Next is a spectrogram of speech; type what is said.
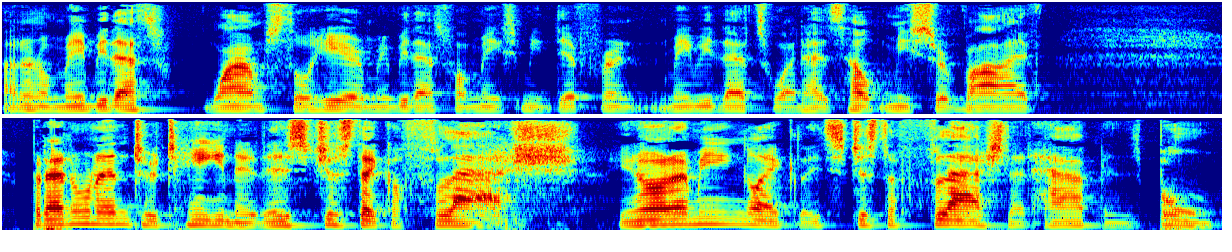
I don't know, maybe that's why I'm still here. Maybe that's what makes me different. Maybe that's what has helped me survive. But I don't entertain it. It's just like a flash. You know what I mean? Like it's just a flash that happens. Boom.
